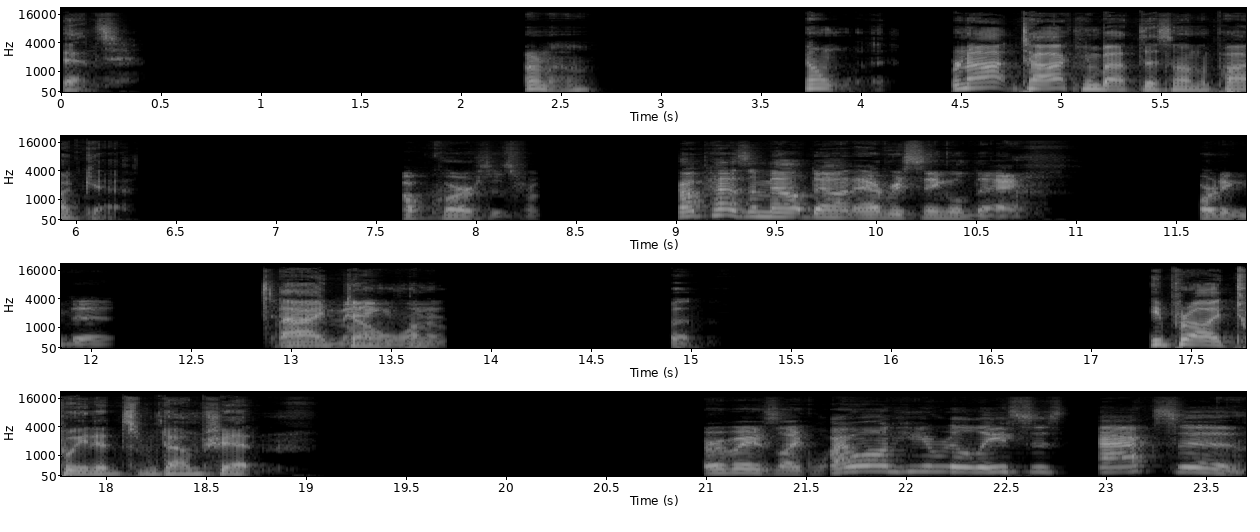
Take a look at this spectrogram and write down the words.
That's. I don't know. Don't. We're not talking about this on the podcast. Of course, it's from Trump has a meltdown every single day, according to. I don't want to. He probably tweeted some dumb shit. Everybody's like, why won't he release his taxes?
